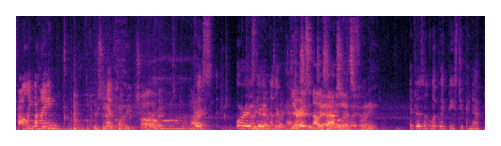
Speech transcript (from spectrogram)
falling behind There's another Yeah. corner. you can check. Oh. All right. This, or is there another passage? There is another Yeah, passage. well, that's funny. It doesn't look like these two connect.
